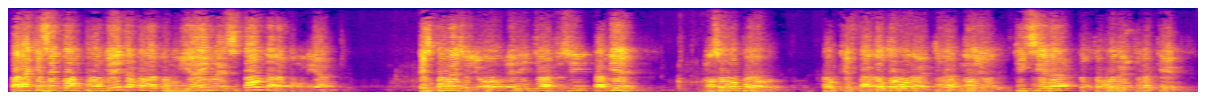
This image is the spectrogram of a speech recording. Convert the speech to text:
para que se comprometa con la comunidad y responda a la comunidad. Es por eso, yo he dicho, yo sí también, no solo por, porque está el doctor Buenaventura, no, yo quisiera, doctor Buenaventura, que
